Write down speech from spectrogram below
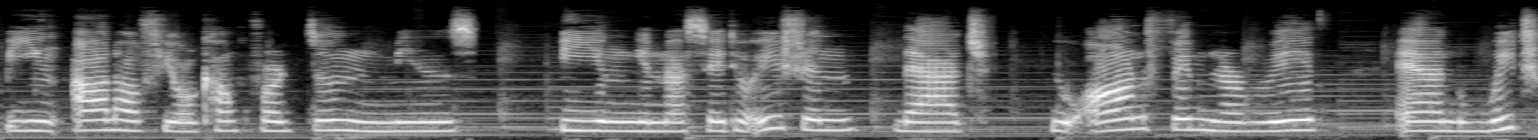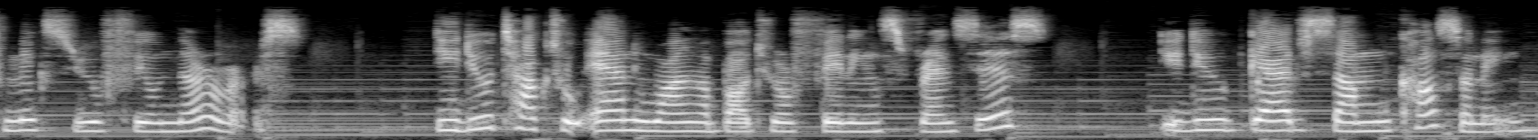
being out of your comfort zone means being in a situation that you aren't familiar with and which makes you feel nervous. Did you talk to anyone about your feelings, Francis? Did you get some counseling?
